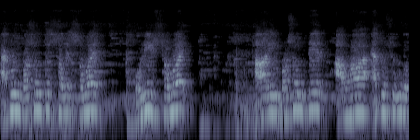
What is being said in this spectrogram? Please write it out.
এখন বসন্তোৎসবের সময়, হোলির সময়, আর এই বসন্তের আবহাওয়া এত সুন্দর।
